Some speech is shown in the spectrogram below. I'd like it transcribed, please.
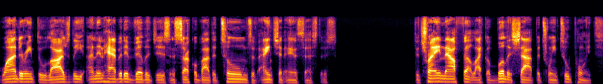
wandering through largely uninhabited villages encircled by the tombs of ancient ancestors. The train now felt like a bullet shot between two points.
